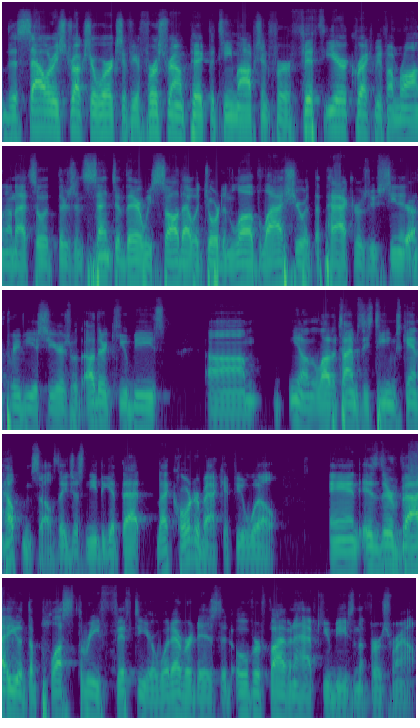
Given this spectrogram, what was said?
the salary structure works. If you're first round pick, the team option for a fifth year. Correct me if I'm wrong on that. So there's incentive there. We saw that with Jordan Love last year with the Packers. We've seen it yeah. in previous years with other QBs. Um, you know, a lot of times these teams can't help themselves. They just need to get that that quarterback, if you will. And is there value at the plus 350 or whatever it is that over five and a half QBs in the first round?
